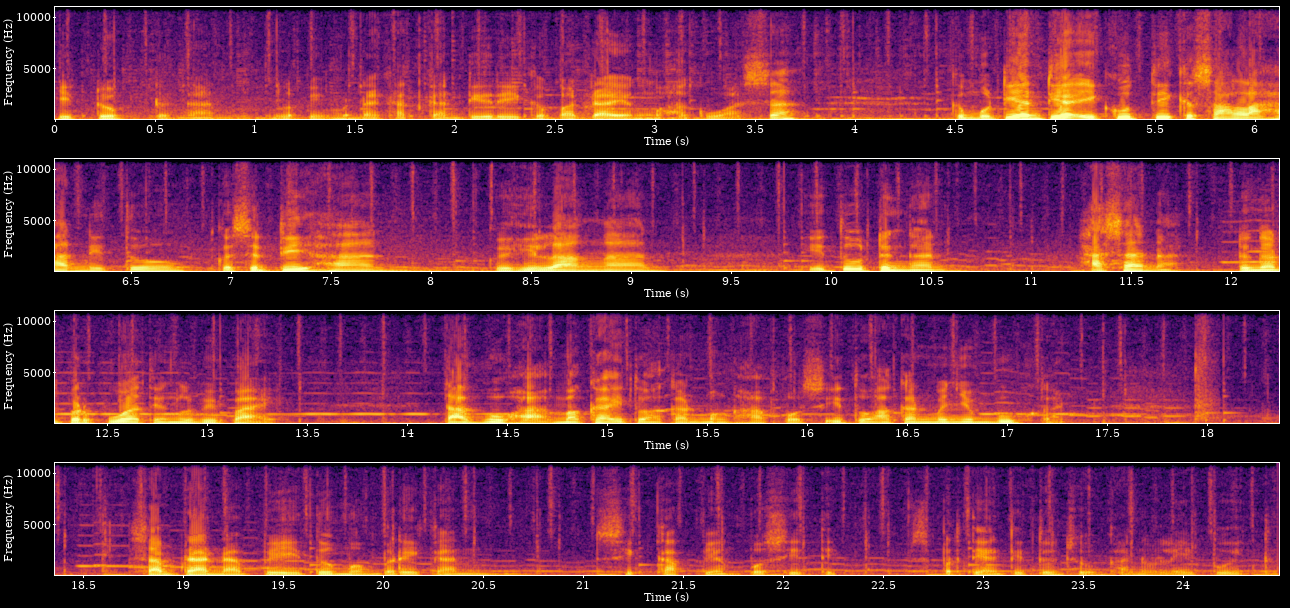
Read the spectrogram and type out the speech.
hidup dengan lebih mendekatkan diri kepada Yang Maha Kuasa Kemudian dia ikuti kesalahan itu, kesedihan, kehilangan, itu dengan hasanah, dengan berbuat yang lebih baik. Tamuha, maka itu akan menghapus, itu akan menyembuhkan. Sabda Nabi itu memberikan sikap yang positif, seperti yang ditunjukkan oleh ibu itu.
